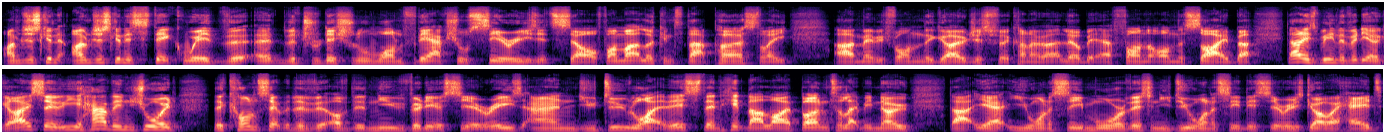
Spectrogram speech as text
I'm just gonna I'm just gonna stick with the, uh, the traditional one for the actual series itself. I might look into that personally, uh, maybe for on the go, just for kind of a little bit of fun on the side. But that has been the video, guys. So if you have enjoyed the concept of the of the new video series and you do like this, then hit that like button to let me know that yeah you want to see more of this and you do want to see this series. Go ahead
